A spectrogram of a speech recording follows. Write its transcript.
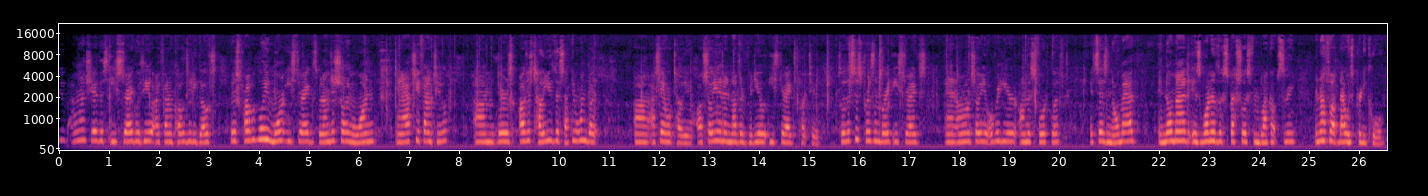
YouTube, I want to share this Easter egg with you. I found Call of Duty Ghosts. There's probably more Easter eggs, but I'm just showing one, and I actually found two. Um, there's, I'll just tell you the second one, but um, actually I won't tell you. I'll show you in another video, Easter eggs part two. So this is Prison Break Easter eggs, and I want to show you over here on this forklift. It says Nomad, and Nomad is one of the specialists from Black Ops 3, and I thought that was pretty cool.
